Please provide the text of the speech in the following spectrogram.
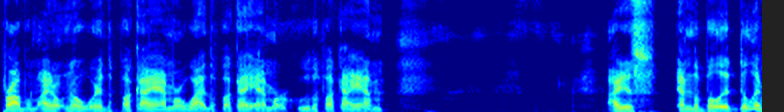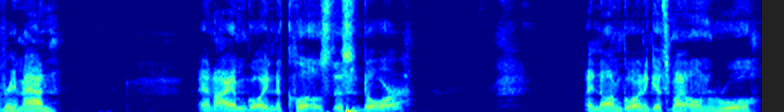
problem. I don't know where the fuck I am or why the fuck I am or who the fuck I am. I just am the bullet delivery man and I am going to close this door. I know I'm going against my own rule.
